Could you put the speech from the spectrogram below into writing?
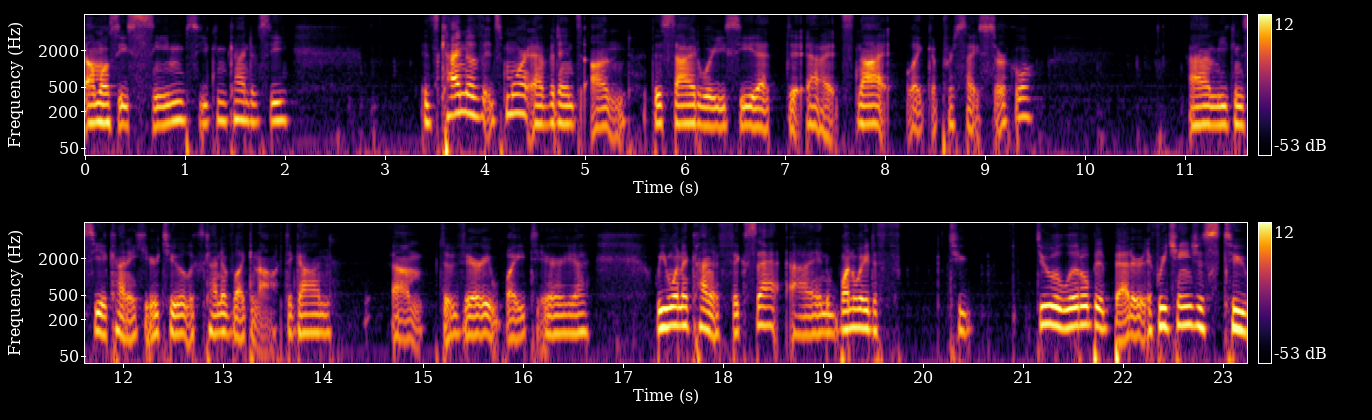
almost these seams you can kind of see. It's kind of it's more evident on this side where you see that uh, it's not like a precise circle. Um, you can see it kind of here too. It looks kind of like an octagon um, the very white area. We want to kind of fix that uh, and one way to to do a little bit better if we change this to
